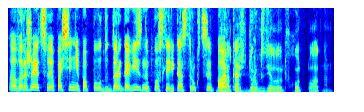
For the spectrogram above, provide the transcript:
а, выражает свои опасения по поводу дороговизны после реконструкции парка. Да, то есть вдруг сделают вход платным.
